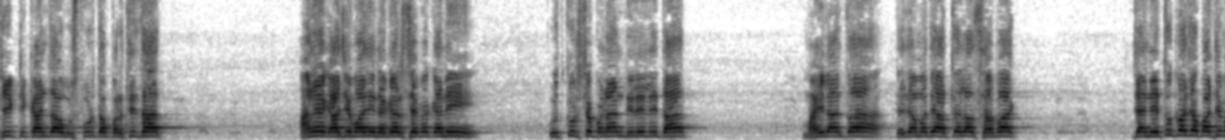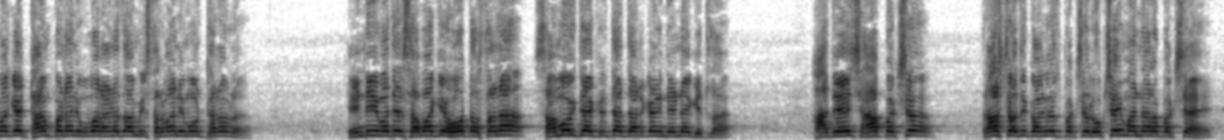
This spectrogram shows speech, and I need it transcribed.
ठिकठिकाणचा उत्स्फूर्त प्रतिसाद. अनेक आजीबाजी नगरसेवकांनी उत्कृष्टपणाने दिलेली दाद. महिलांचा त्याच्यामध्ये असलेला सहभाग. ज्या नेतृत्वाच्या पाठीमागे ठामपणाने उभं राहण्याचं आम्ही सर्वांनी म्हणून ठरवलं. एन डी एमध्ये सहभागी होत असताना सामूहिकरित्या त्या ठिकाणी निर्णय घेतला. हा देश हा पक्ष राष्ट्रवादी काँग्रेस पक्ष लोकशाही मानणारा पक्ष आहे.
